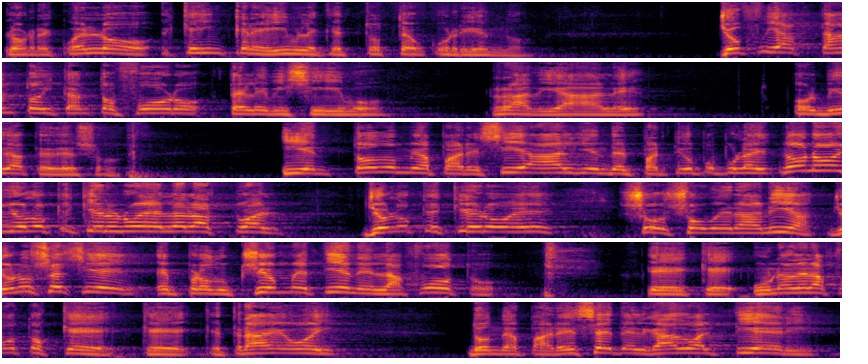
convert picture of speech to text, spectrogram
Lo recuerdo, es que es increíble que esto esté ocurriendo. Yo fui a tantos y tantos foros televisivos, radiales, olvídate de eso. Y en todo me aparecía alguien del Partido Popular. No, no, yo lo que quiero no es el actual. Yo lo que quiero es so- soberanía. Yo no sé si en, producción me tienen la foto, que, que una de las fotos que, que- traje hoy, donde aparece Delgado Altieri.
